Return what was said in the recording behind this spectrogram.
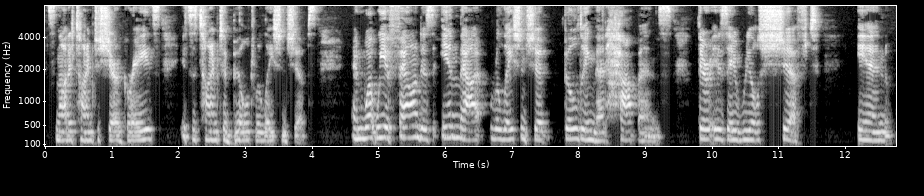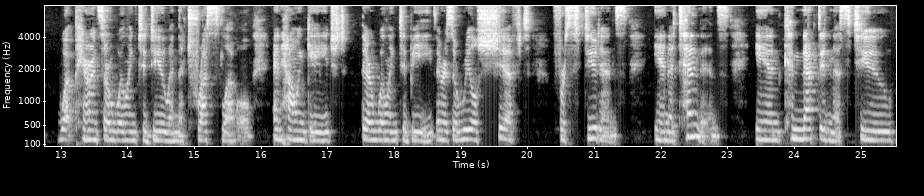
It's not a time to share grades. It's a time to build relationships. And what we have found is in that relationship building that happens, there is a real shift in what parents are willing to do and the trust level and how engaged they're willing to be. There is a real shift for students in attendance, in connectedness to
